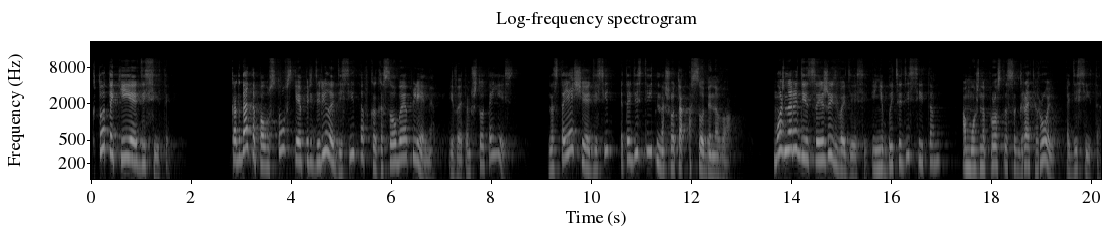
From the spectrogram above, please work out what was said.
Кто такие одесситы? Когда-то Паустовский определил одесситов как особое племя, и в этом что-то есть. Настоящий одессит – это действительно что-то особенного. Можно родиться и жить в Одессе, и не быть одесситом, а можно просто сыграть роль одессита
